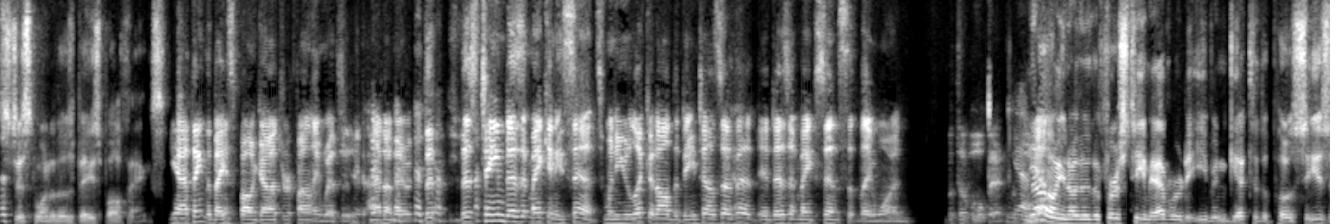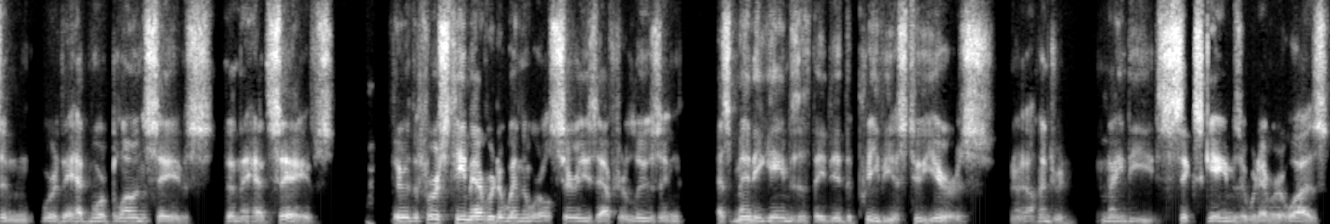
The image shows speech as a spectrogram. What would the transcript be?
It's just one of those baseball things. Yeah, I think the baseball gods were finally with it. I don't know. The, this team doesn't make any sense when you look at all the details of it. It doesn't make sense that they won with the bullpen. Yeah. No, you know they're the first team ever to even get to the postseason where they had more blown saves than they had saves. They're the first team ever to win the World Series after losing as many games as they did the previous two years, you know, 196 games or whatever it was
